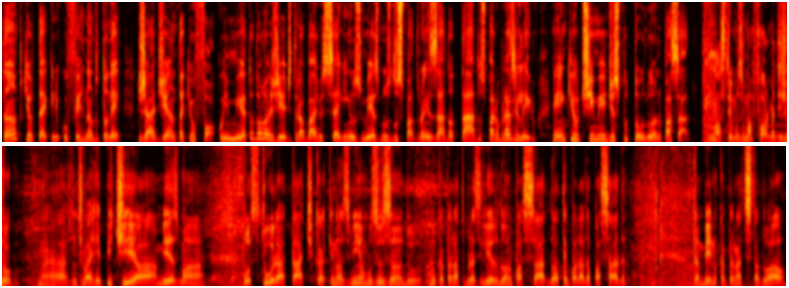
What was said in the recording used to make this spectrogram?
Tanto que o técnico Fernando Tonê já adianta que o foco e metodologia de trabalho seguem os mesmos dos padrões adotados para o brasileiro, em que o time disputou no ano passado. Nós temos uma forma de jogo. Né? A gente vai repetir a mesma postura tática que nós vínhamos usando no Campeonato Brasileiro do ano passado, da temporada passada, também no Campeonato Estadual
